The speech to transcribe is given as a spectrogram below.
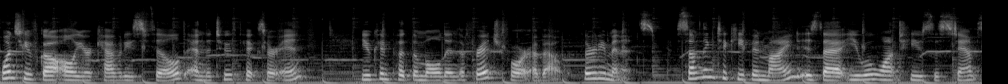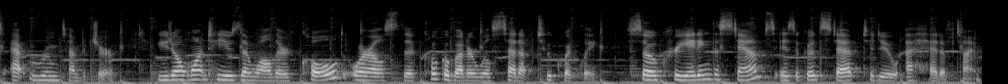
Once you've got all your cavities filled and the toothpicks are in, you can put the mold in the fridge for about 30 minutes. Something to keep in mind is that you will want to use the stamps at room temperature. You don't want to use them while they're cold or else the cocoa butter will set up too quickly. So creating the stamps is a good step to do ahead of time.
